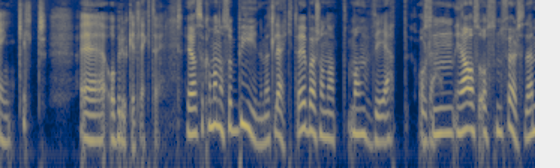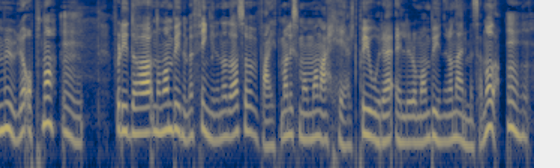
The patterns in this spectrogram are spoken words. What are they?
enkelt eh, å bruke et leketøy. Ja, så kan man også begynne med et leketøy, bare sånn at man vet åssen ja, følelse det er mulig å oppnå. Mm. Fordi da, når man begynner med fingrene da, så veit man liksom om man er helt på jordet, eller om man begynner å nærme seg noe, da. Mhm.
